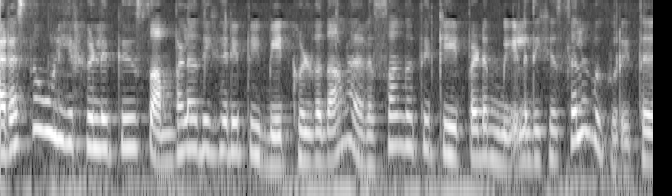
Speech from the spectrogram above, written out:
அரச ஊழியர்களுக்கு சம்பள அதிகரிப்பை மேற்கொள்வதால் அரசாங்கத்திற்கு ஏற்படும் மேலதிக செலவு குறித்து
